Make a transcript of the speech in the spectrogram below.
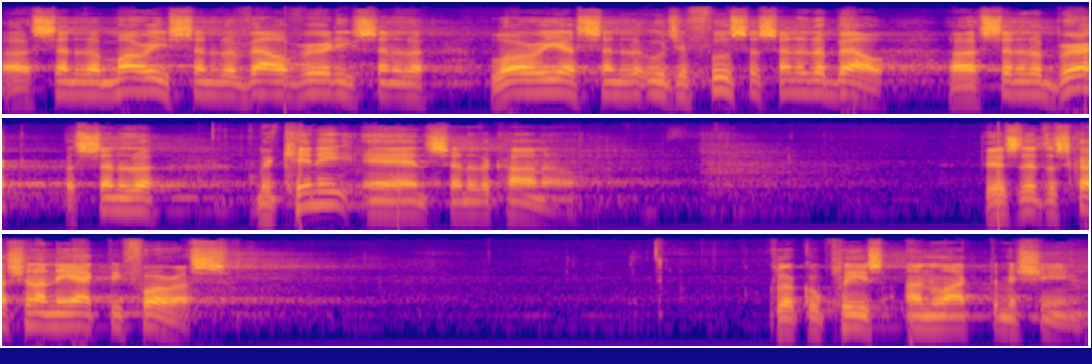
uh, Senator Murray, Senator Valverde, Senator Lauria, Senator Ujifusa, Senator Bell, uh, Senator Burke, uh, Senator McKenney, and Senator Cano. There's a discussion on the act before us. Clerk will please unlock the machine.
